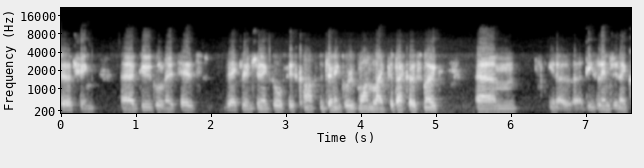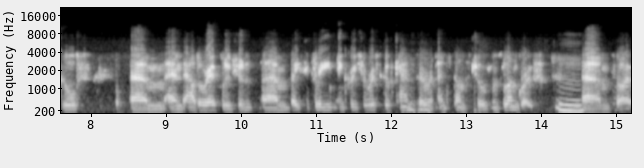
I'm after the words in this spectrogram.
searching uh, Google, and it says vehicle engine exhaust is carcinogenic group one, like tobacco smoke um, you know, uh, diesel engine exhaust, um, and outdoor air pollution um, basically increase your risk of cancer mm-hmm. and stunt children's lung growth. Mm-hmm. Um, so I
